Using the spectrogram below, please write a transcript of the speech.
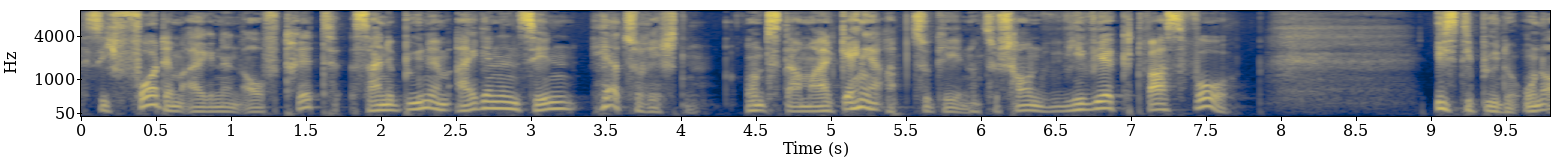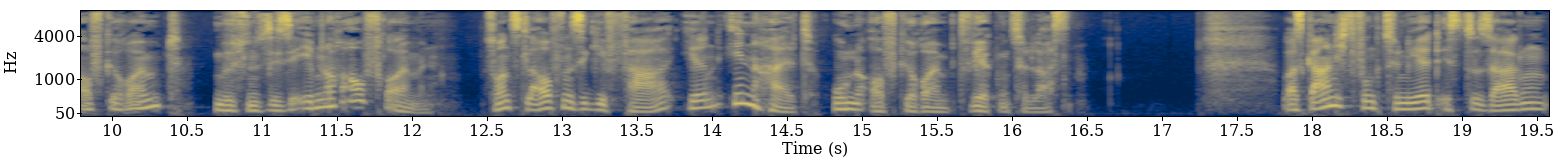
sich vor dem eigenen Auftritt seine Bühne im eigenen Sinn herzurichten und da mal Gänge abzugehen und zu schauen, wie wirkt was wo. Ist die Bühne unaufgeräumt, müssen Sie sie eben noch aufräumen. Sonst laufen Sie Gefahr, Ihren Inhalt unaufgeräumt wirken zu lassen. Was gar nicht funktioniert, ist zu sagen,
